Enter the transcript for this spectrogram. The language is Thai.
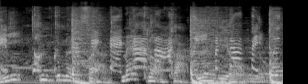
นี้คุณกำลังฟังแม่คลองขับเรื่องเดียว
